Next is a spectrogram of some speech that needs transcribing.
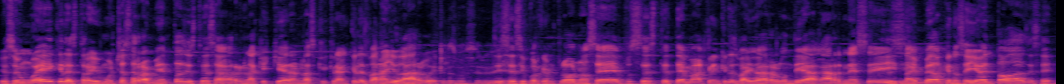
yo soy un güey que les trae muchas herramientas y ustedes agarren la que quieran, las que crean que les van a ayudar, güey. ¿Qué les va a servir? Dice, si por ejemplo, no sé, pues este tema creen que les va a ayudar algún día, agarren ese y Pues no hay pedo güey. que no se lleven todas. Dice,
